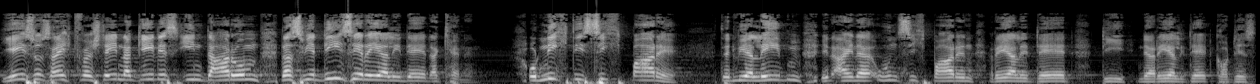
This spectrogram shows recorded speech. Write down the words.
Jesus recht verstehen, dann geht es ihnen darum, dass wir diese Realität erkennen und nicht die sichtbare. Denn wir leben in einer unsichtbaren Realität, die in der Realität Gottes,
